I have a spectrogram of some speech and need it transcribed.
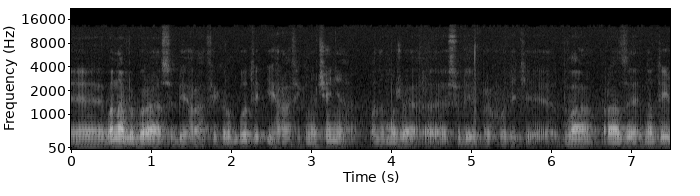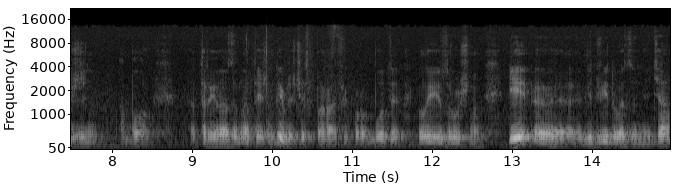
Е, Вона вибирає собі графік роботи і графік навчання. Вона може е, сюди приходити два рази на тиждень або три рази на тиждень, дивлячись по графіку роботи, коли їй зручно, і е, відвідувати заняття,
